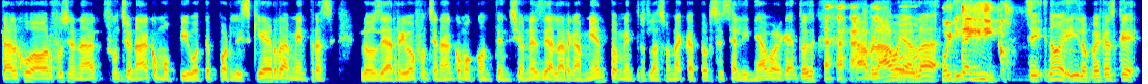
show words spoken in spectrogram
tal jugador funcionaba, funcionaba como pivote por la izquierda, mientras los de arriba funcionaban como contenciones de alargamiento, mientras la zona 14 se alineaba por acá. Entonces, hablaba y hablaba. Muy técnico. Sí, no, y lo peor es que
